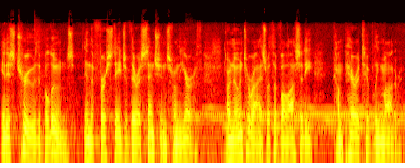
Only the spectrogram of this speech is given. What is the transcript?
It is true that balloons, in the first stage of their ascensions from the earth, are known to rise with a velocity comparatively moderate.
